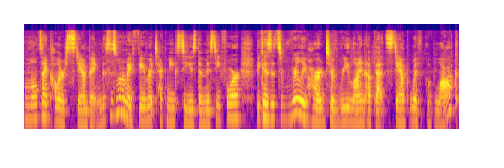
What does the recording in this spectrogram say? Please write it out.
multicolor stamping. This is one of my favorite techniques to use the Misti for because it's really hard to reline up that stamp with a block.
